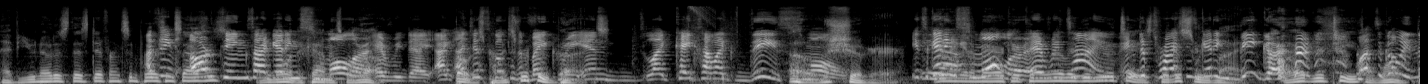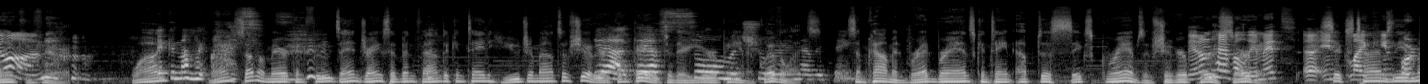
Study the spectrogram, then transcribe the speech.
Have you noticed this difference in portion I think sizes? our things are Let me know in getting smaller below. every day. I, I just go to the bakery and like cakes are like this Oh, small. sugar. It's Yeah. getting smaller every really give you a time, and the taste the price is getting life. bigger. But your teeth What's going on? For it. Why? Economic Well, crisis. some American foods and drinks have been found to contain huge amounts of sugar Yeah, compared to their so European much sugar in equivalents. Some common bread brands contain up to six grams of sugar They per don't have a serving. limit. Uh, in Six like times in the amount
